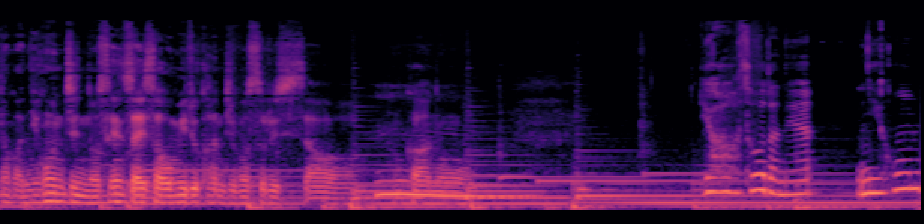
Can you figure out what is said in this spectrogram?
なんか日本人の繊細さを見る感じもするしさ。なんかあのいやーそうだね。日本っ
